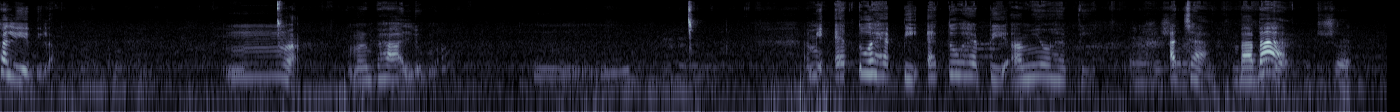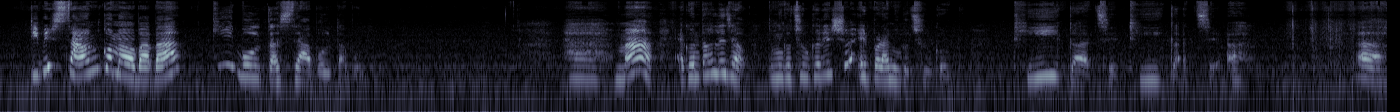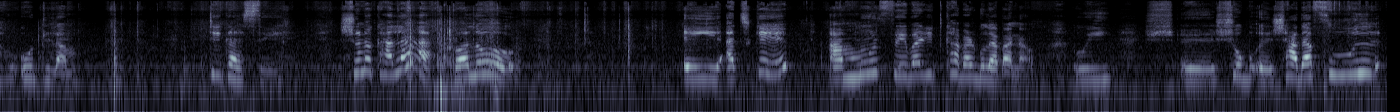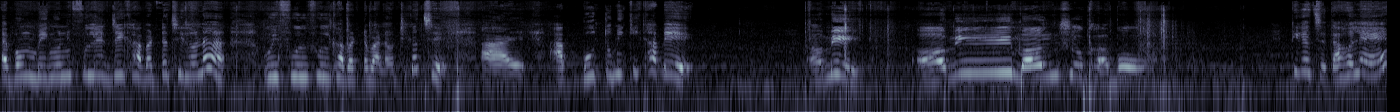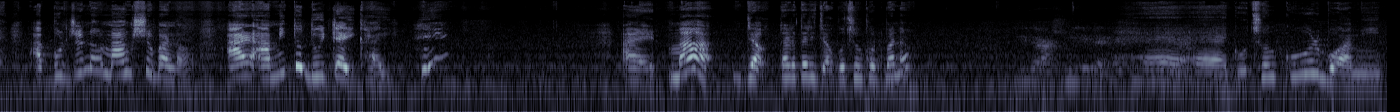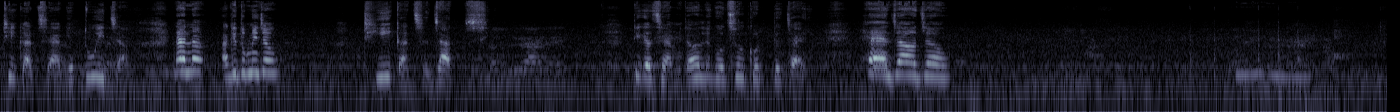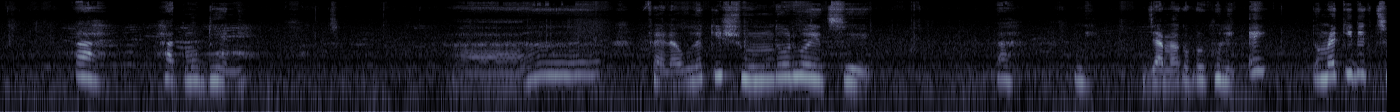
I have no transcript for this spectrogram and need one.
ফালিয়ে দিলাম। আমার ভালো মা। আমি এত হ্যাপি এত হ্যাপি আমিও হ্যাপি আচ্ছা বাবা, টিভির সাউন্ড কমাও বাবা। কি বলতাছে আবল তাবল? হ্যাঁ মা, এখন তাহলে যাও। তুমি গোসল করে এসো, এরপর আমি গোসল করব। ঠিক আছে ঠিক আছে। আহ আহ, উঠলাম। ঠিক আছে। শোনো খালা বলো। এই আজকে আম্মুর ফেভারিট খাবারগুলা বানাও। ওই সবু- সাদা ফুল এবং বেগুনি ফুলের যে খাবারটা ছিল না ওই ফুল ফুল খাবারটা বানাও ঠিক আছে? আর আব্বু তুমি কি খাবে? আমি আমি মাংস খাব। ঠিক আছে তাহলে আব্বুর জন্য মাংস বানাও। আর আমি তো দুইটাই খাই। আর মা, যাও, তাড়াতাড়ি যাও, গোসল করবা না? হ্যাঁ হ্যাঁ গোসল করব আমি, ঠিক আছে, আগে তুই যা। না না, আগে তুমি যাও। ঠিক আছে, যাচ্ছি। ঠিক আছে, আমি তাহলে গোসল করতে যাই। হ্যাঁ যাও যাও। হাত মুখ ধুয়ে নি আহ, ফেনাগুলো কি সুন্দর হয়েছে। জামা কাপড় খুলি। এই তোমরা কি দেখছ?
